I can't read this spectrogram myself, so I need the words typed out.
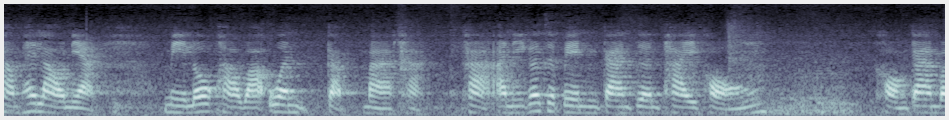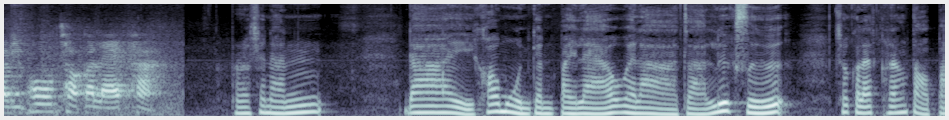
ทำให้เราเนี่ยมีโรคภาวะอ้วนกลับมาค่ะค่ะ อันนี้ก็จะเป็นการเตือนภัยของของการบริโภคช็อกโกแลตค่ะ เพราะฉะนั้นได้ข้อมูลกันไปแล้วเวลาจะเลือกซื้อ ช็อกโกแลตครั้งต่อไป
